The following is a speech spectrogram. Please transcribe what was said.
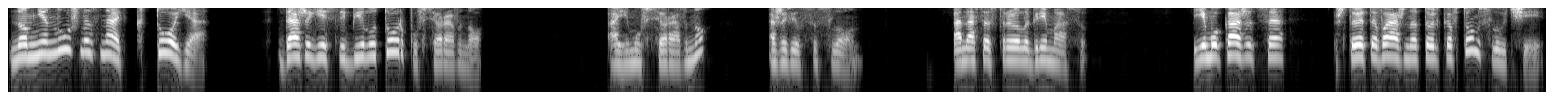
Но мне нужно знать, кто я, даже если Биллу Торпу все равно». «А ему все равно?» — оживился Слоун. Она состроила гримасу. «Ему кажется, что это важно только в том случае,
